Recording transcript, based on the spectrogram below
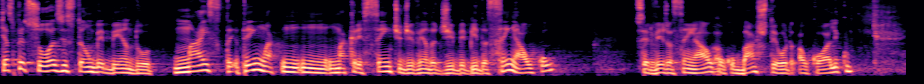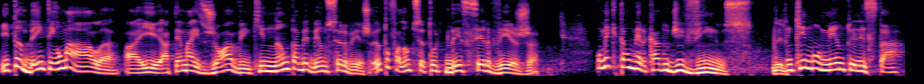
que as pessoas estão bebendo mais tem uma, um, uma crescente de venda de bebidas sem álcool, cerveja sem álcool, com baixo teor alcoólico, e também tem uma ala aí, até mais jovem, que não está bebendo cerveja. Eu estou falando do setor de cerveja. Como é que está o mercado de vinhos? Ele... Em que momento ele está?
